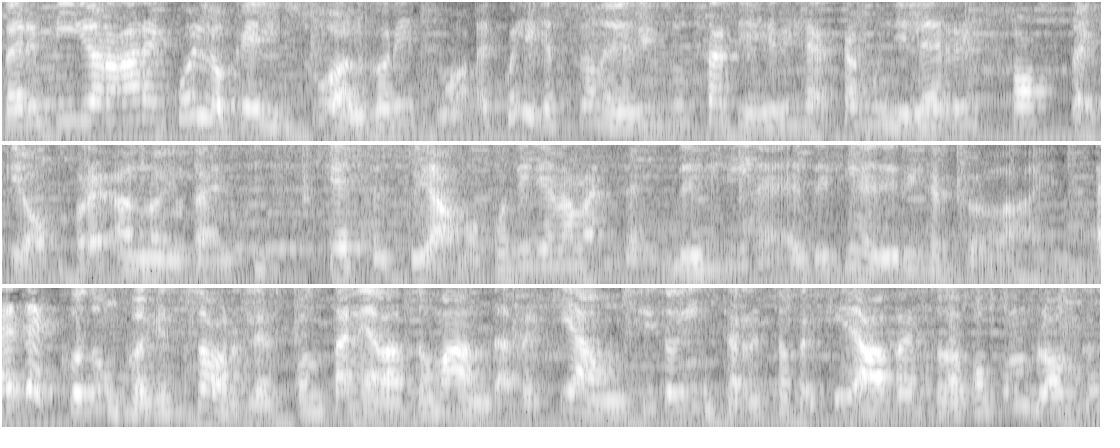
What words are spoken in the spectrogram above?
per migliorare quello che è il suo algoritmo e quelli che sono i risultati di ricerca, quindi le risposte che offre a noi utenti che effettuiamo quotidianamente decine e decine di ricerche online. Ed ecco dunque che sorge spontanea la domanda per chi ha un sito internet o per chi ha aperto da poco un blog,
